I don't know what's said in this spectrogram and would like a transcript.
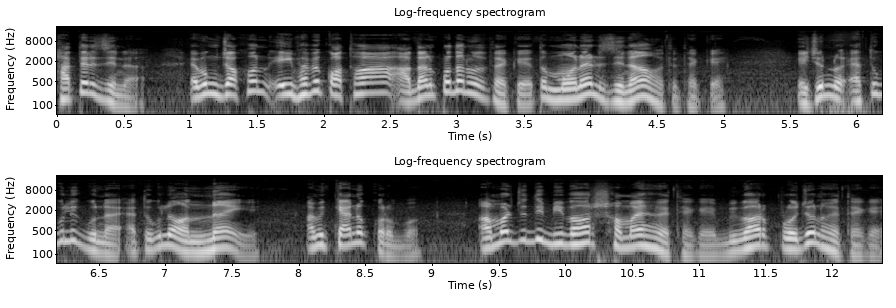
হাতের জিনা এবং যখন এইভাবে কথা আদান প্রদান হতে থাকে, তো মনের জিনাও হতে থাকে। এই জন্য এতগুলি গুণা এতগুলি অন্যায় আমি কেন করব। আমার যদি বিবাহর সময় হয়ে থাকে, বিবাহর প্রয়োজন হয়ে থাকে,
